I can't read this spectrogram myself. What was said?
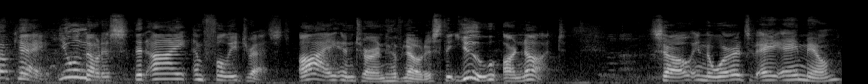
Okay, you will notice that I am fully dressed. I, in turn, have noticed that you are not. So, in the words of A.A. Milne,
